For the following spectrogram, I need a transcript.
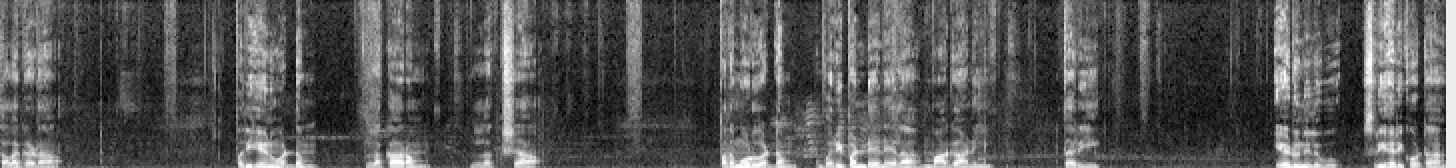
తలగడ పదిహేను అడ్డం లకారం లక్ష పదమూడు అడ్డం వరి పండే నేల మాగాణి తరి ఏడు నిలువు శ్రీహరికోట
